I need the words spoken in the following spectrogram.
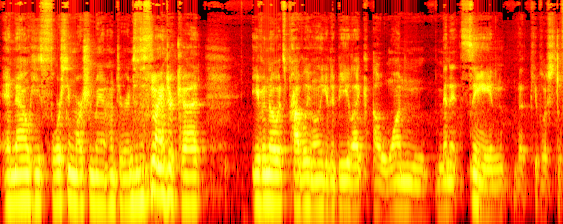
and now he's forcing Martian Manhunter into the Snyder cut, even though it's probably only going to be like a one minute scene that people are still.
